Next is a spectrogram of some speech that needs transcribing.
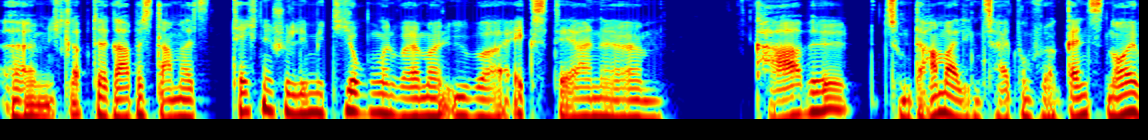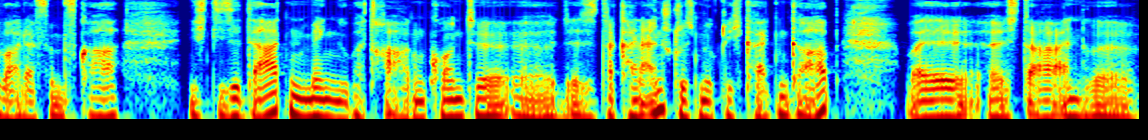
Ähm, ich glaube, da gab es damals technische Limitierungen, weil man über externe Kabel zum damaligen Zeitpunkt, wo er ganz neu war, der 5K, nicht diese Datenmengen übertragen konnte, äh, dass es da keine Anschlussmöglichkeiten gab, weil es da andere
